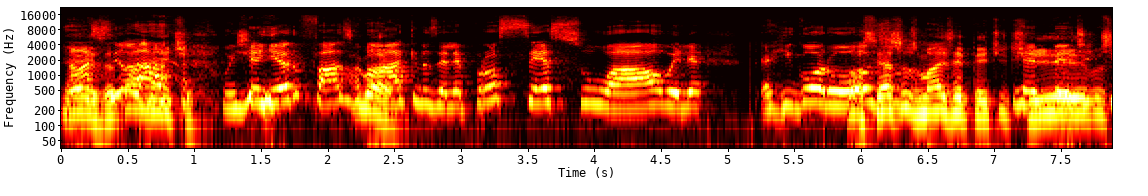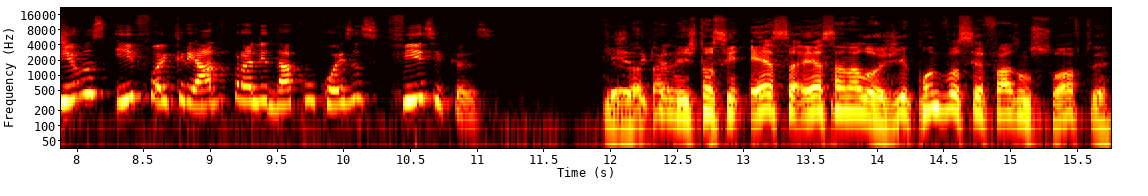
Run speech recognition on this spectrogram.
É, exatamente. Lá. O engenheiro faz Agora, máquinas, ele é processual, ele é, é rigoroso. Processos mais repetitivos. Repetitivos e foi criado para lidar com coisas físicas. físicas. Exatamente. Então, assim, essa, essa analogia, quando você faz um software,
